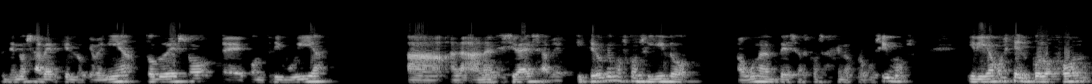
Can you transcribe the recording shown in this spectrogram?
de no saber qué es lo que venía, todo eso eh, contribuía a, la, necesidad de saber. Y creo que hemos conseguido algunas de esas cosas que nos propusimos. Y digamos que el colofón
